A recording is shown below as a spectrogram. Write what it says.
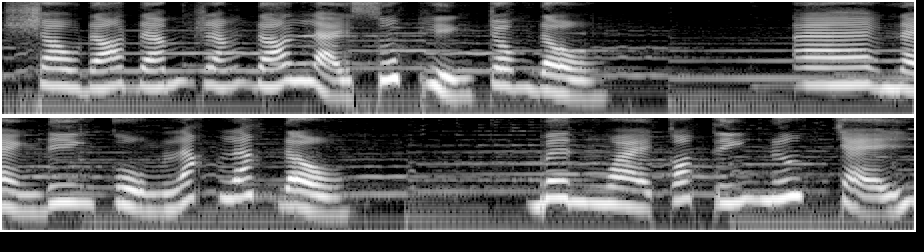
Sau đó đám rắn đó lại xuất hiện trong đầu. A, nàng điên cuồng lắc lắc đầu. Bên ngoài có tiếng nước chảy.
